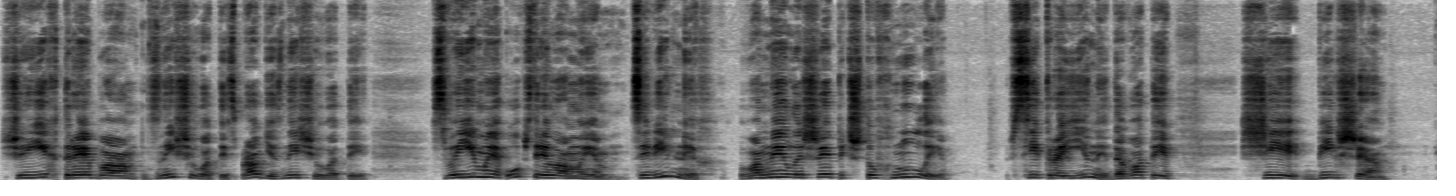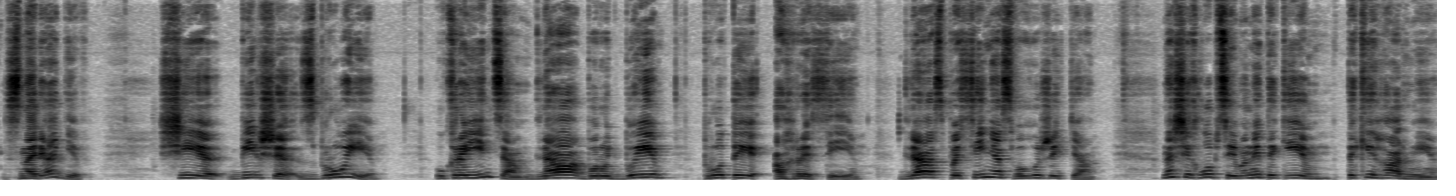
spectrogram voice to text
що їх треба знищувати, справді знищувати. Своїми обстрілами цивільних вони лише підштовхнули всі країни давати ще більше снарядів, ще більше зброї українцям для боротьби проти агресії, для спасіння свого життя. Наші хлопці, вони такі, такі гарні,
